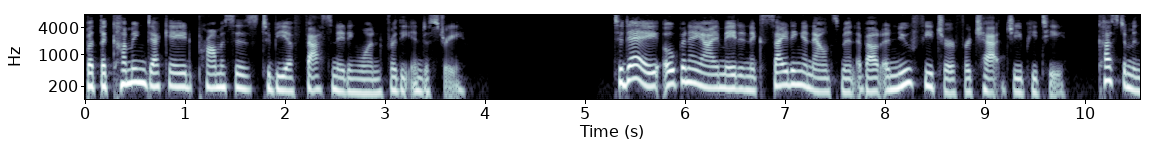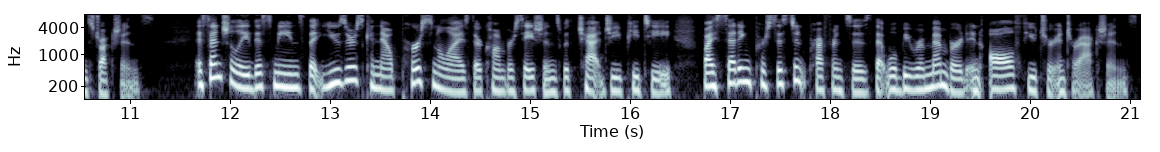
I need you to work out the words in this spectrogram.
but the coming decade promises to be a fascinating one for the industry. Today, OpenAI made an exciting announcement about a new feature for ChatGPT custom instructions. Essentially, this means that users can now personalize their conversations with ChatGPT by setting persistent preferences that will be remembered in all future interactions.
